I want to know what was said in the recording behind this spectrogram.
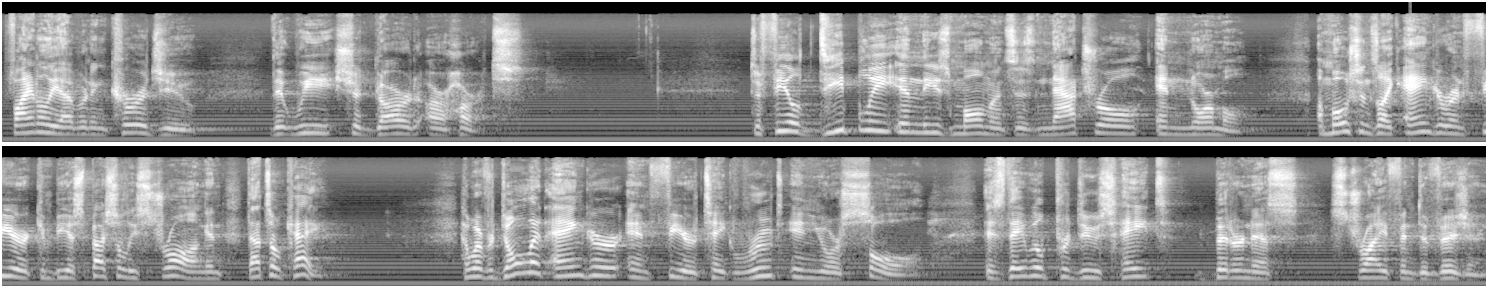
Finally, I would encourage you that we should guard our hearts. To feel deeply in these moments is natural and normal. Emotions like anger and fear can be especially strong, and that's okay. However, don't let anger and fear take root in your soul, as they will produce hate, bitterness, strife, and division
